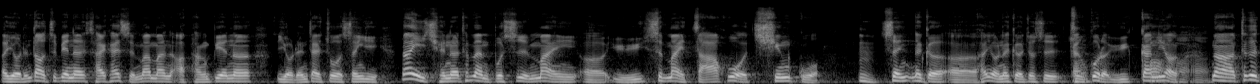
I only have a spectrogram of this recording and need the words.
呃有人到这边呢，才开始慢慢的啊旁边呢有人在做生意。那以前呢，他们不是卖呃鱼，是卖杂货、青果嗯，生那个呃，还有那个就是煮过的鱼干料。那这个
